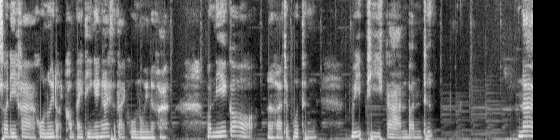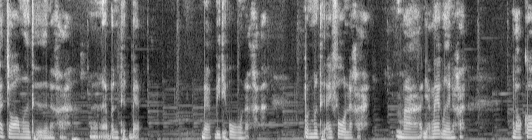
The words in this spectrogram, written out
สวัสดีค่ะครูนุ้ย .com IT ง่ายๆ สไตล์ครูนุ้ยนะคะ วันนี้ก็นะคะจะพูดถึงวิธีการบันทึก หน้าจอมือถือนะคะบันทึกแบบแบบวิดีโอนะคะ บนมือถือ iPhone นะคะ มาอย่างแรกเลยนะคะเราก็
